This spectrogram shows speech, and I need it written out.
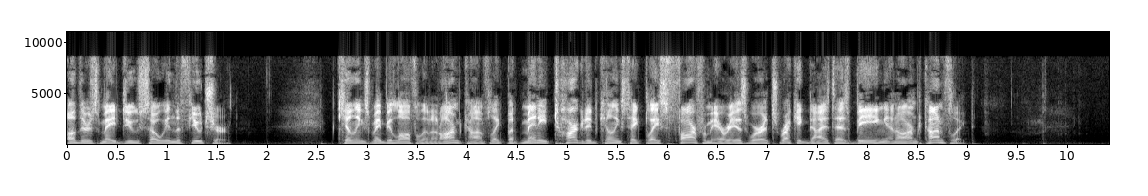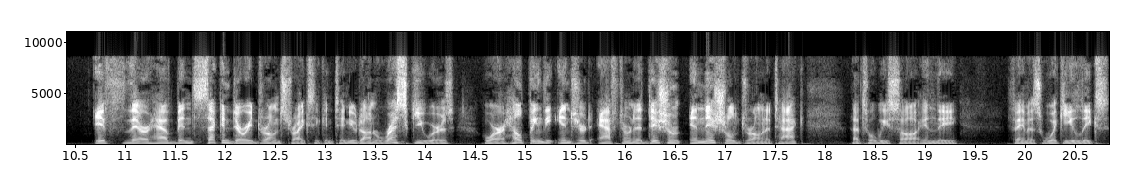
Others may do so in the future. Killings may be lawful in an armed conflict, but many targeted killings take place far from areas where it's recognized as being an armed conflict. If there have been secondary drone strikes, he continued, on rescuers who are helping the injured after an additional initial drone attack, that's what we saw in the famous WikiLeaks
